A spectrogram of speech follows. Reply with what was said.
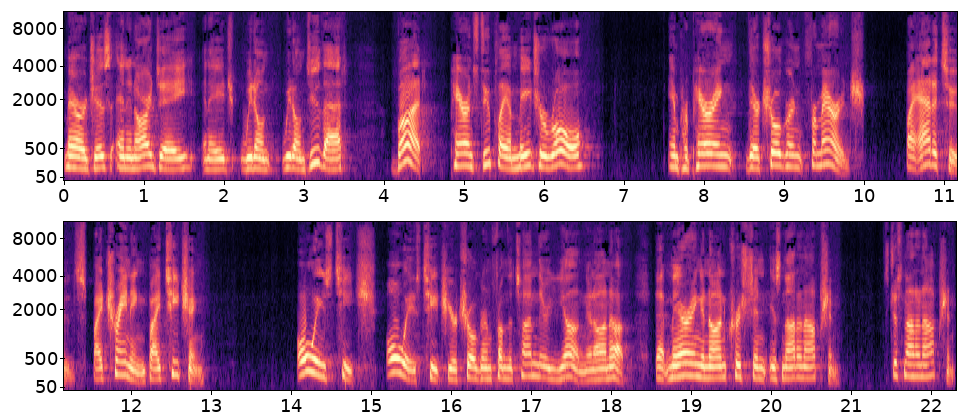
marriages, and in our day and age, we don't, we don't do that. But parents do play a major role in preparing their children for marriage by attitudes, by training, by teaching. Always teach, always teach your children from the time they're young and on up that marrying a non Christian is not an option. It's just not an option.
